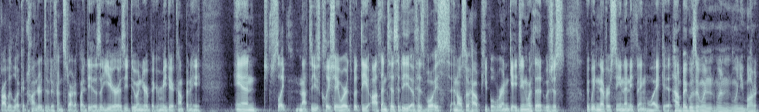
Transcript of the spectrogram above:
probably look at hundreds of different startup ideas a year as you do when you're a bigger media company. And just like not to use cliche words, but the authenticity of his voice and also how people were engaging with it was just like we'd never seen anything like it. How big was it when, when, when you bought it?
